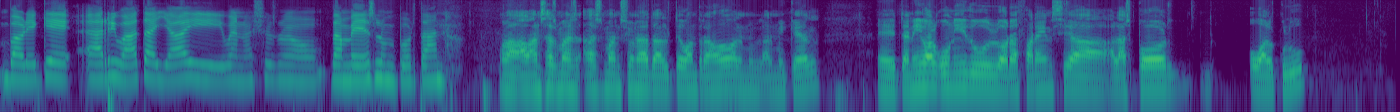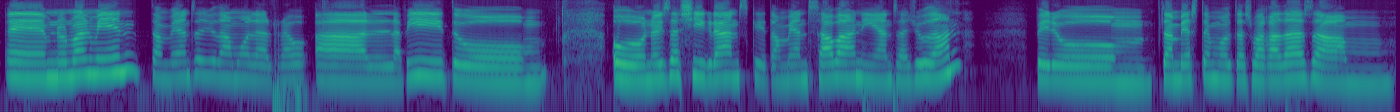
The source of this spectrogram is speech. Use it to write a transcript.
veuré que he arribat allà i, bueno, això és lo, també és l'important. Bueno, abans has, has mencionat el teu entrenador, el, el Miquel. Eh, teniu algun ídol o referència a l'esport o al club? Eh, normalment també ens ajuda molt el, Rau- el David o, o nois així grans que també en saben i ens ajuden, però també estem moltes vegades amb,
